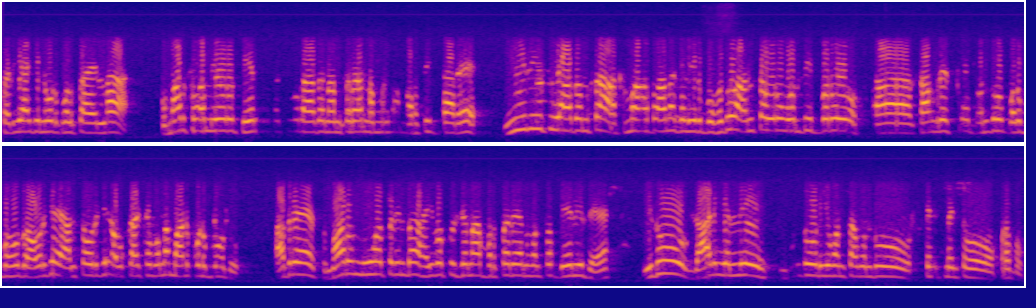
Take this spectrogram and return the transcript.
ಸರಿಯಾಗಿ ನೋಡ್ಕೊಳ್ತಾ ಇಲ್ಲ. ಕುಮಾರಸ್ವಾಮಿ ಅವರು ಕೇಂದ್ರ ಸಚಿವರಾದ ನಂತರ ನಮ್ಮನ್ನ ಮರೆತಿದ್ದಾರೆ. ಈ ರೀತಿಯಾದಂತ ಅಸಮಾಧಾನಗಳಿರಬಹುದು ಅಂತವರು ಒಂದಿಬ್ಬರು, ಆ, ಕಾಂಗ್ರೆಸ್ಗೆ ಬಂದು ಬರಬಹುದು. ಅವ್ರಿಗೆ ಅಂತವ್ರಿಗೆ ಅವಕಾಶವನ್ನ ಮಾಡಿಕೊಡ್ಬಹುದು. ಆದ್ರೆ ಸುಮಾರು ಮೂವತ್ತರಿಂದ ಐವತ್ತು ಜನ ಬರ್ತಾರೆ ಅನ್ನುವಂಥದ್ದು ಏನಿದೆ. ಇದು ಗಾಳಿಯಲ್ಲಿ ಮುಂದುವರಿಯುವಂತ ಒಂದು statement Prabhu.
